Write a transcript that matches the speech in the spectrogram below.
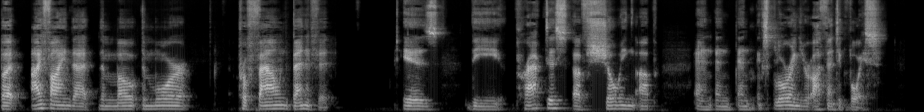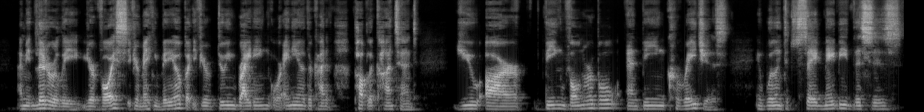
but I find that the mo the more profound benefit is the practice of showing up and and and exploring your authentic voice. I mean, literally your voice if you're making video, but if you're doing writing or any other kind of public content, you are being vulnerable and being courageous and willing to say, maybe this is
